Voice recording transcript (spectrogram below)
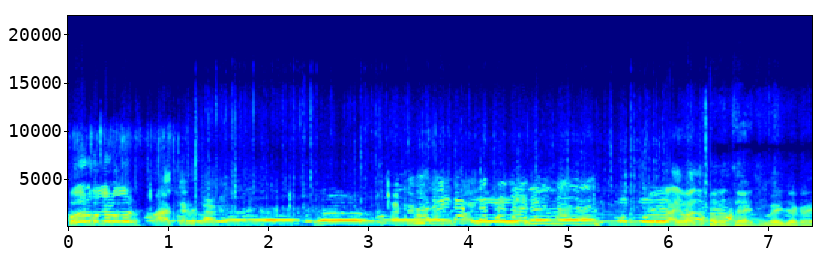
पकड पकड पकड. काय माझं आहे धुवायचा काय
